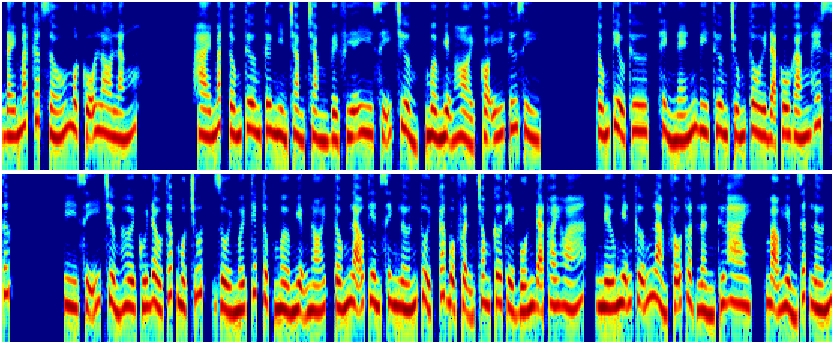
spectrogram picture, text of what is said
đáy mắt cất giấu một cỗ lo lắng. Hai mắt tống tương tư nhìn chằm chằm về phía y sĩ trưởng, mở miệng hỏi có ý tứ gì. Tống tiểu thư, thỉnh nén bi thương chúng tôi đã cố gắng hết sức. Y sĩ trưởng hơi cúi đầu thấp một chút, rồi mới tiếp tục mở miệng nói, tống lão tiên sinh lớn tuổi, các bộ phận trong cơ thể vốn đã thoái hóa, nếu miễn cưỡng làm phẫu thuật lần thứ hai, mạo hiểm rất lớn,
